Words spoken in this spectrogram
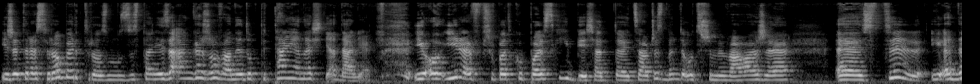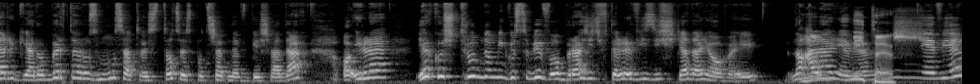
i że teraz Robert Rozmus zostanie zaangażowany do pytania na śniadanie. I o ile w przypadku polskich biesiad to ja cały czas będę utrzymywała, że e, styl i energia Roberta Rozmusa to jest to, co jest potrzebne w biesiadach, o ile jakoś trudno mi go sobie wyobrazić w telewizji śniadaniowej. No, no ale nie wiem. Też. Nie wiem.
